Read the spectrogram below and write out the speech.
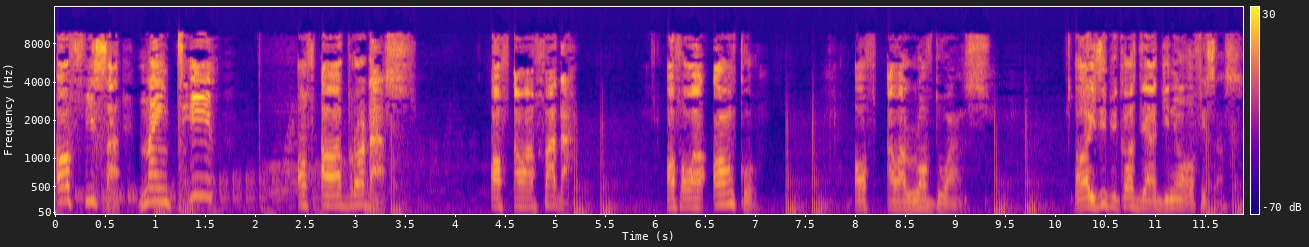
officer, 19 of our brothers, of our father, of our uncle, of our loved ones? Or is it because they are junior officers?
